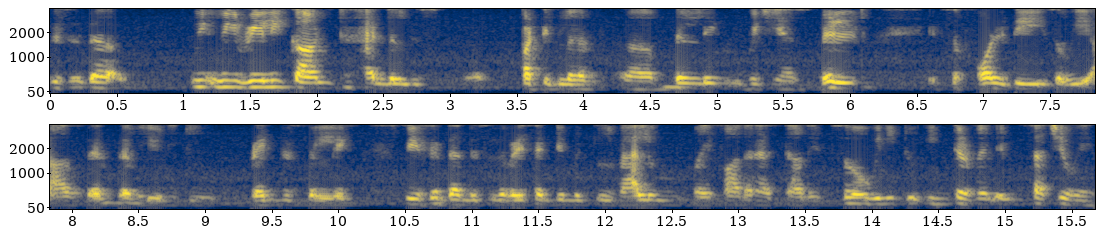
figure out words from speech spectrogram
this is the we, we really can't handle this particular uh, building which he has built. It's a faulty, so we asked them that we need to break this building. So he said that this is a very sentimental value. My father has done it, so we need to intervene in such a way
